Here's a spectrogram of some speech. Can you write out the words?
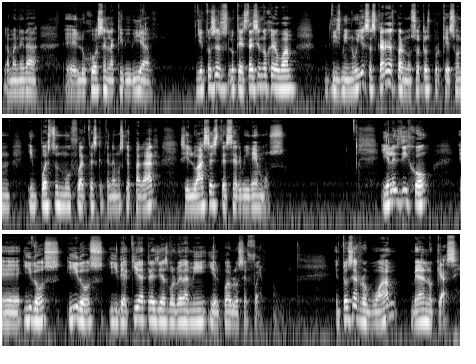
la manera eh, lujosa en la que vivía. Y entonces lo que está diciendo Jeroboam, disminuye esas cargas para nosotros porque son impuestos muy fuertes que tenemos que pagar. Si lo haces, te serviremos. Y él les dijo, eh, idos, idos, y de aquí a tres días volved a mí, y el pueblo se fue. Entonces Roboam, vean lo que hace.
